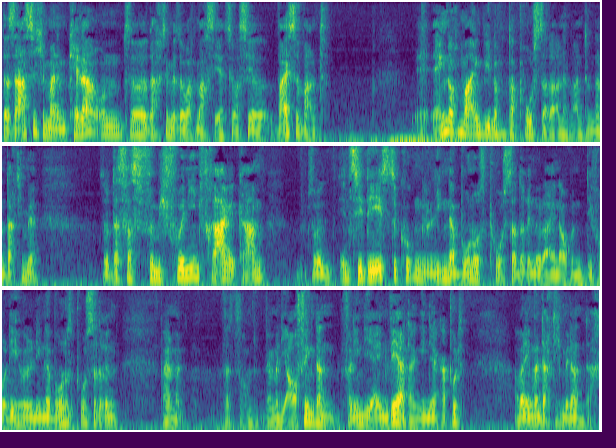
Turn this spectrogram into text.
Da saß ich in meinem Keller und äh, dachte mir so, was machst du jetzt? Du hast hier weiße Wand. Äh, Häng doch mal irgendwie noch ein paar Poster da an der Wand. Und dann dachte ich mir, so das, was für mich früher nie in Frage kam, so in CDs zu gucken, liegen da Bonusposter drin oder in, auch in DVD-Hüllen liegen da Bonusposter drin. Weil man, warum, wenn man die aufhängt, dann verlieren die ja ihren Wert, dann gehen die ja kaputt. Aber irgendwann dachte ich mir dann, ach,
